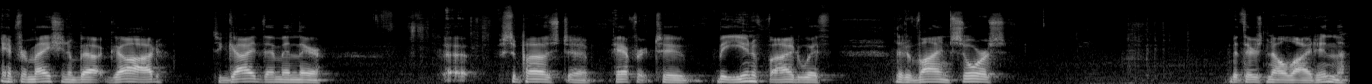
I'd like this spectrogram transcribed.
information about God to guide them in their uh, supposed uh, effort to be unified with the divine source, but there's no light in them.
